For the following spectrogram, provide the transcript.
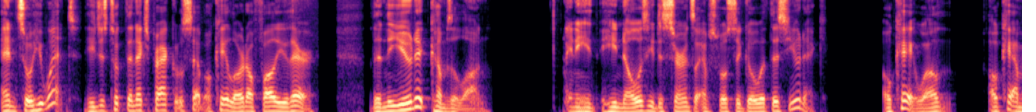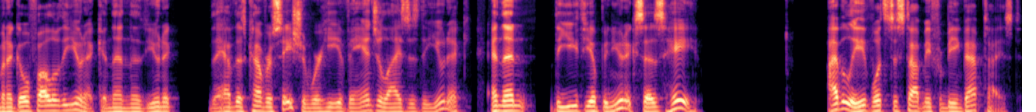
and so he went. He just took the next practical step. Okay, Lord, I'll follow you there. Then the eunuch comes along and he, he knows, he discerns, like, I'm supposed to go with this eunuch. Okay, well, okay, I'm going to go follow the eunuch. And then the eunuch, they have this conversation where he evangelizes the eunuch. And then the Ethiopian eunuch says, Hey, I believe, what's to stop me from being baptized?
